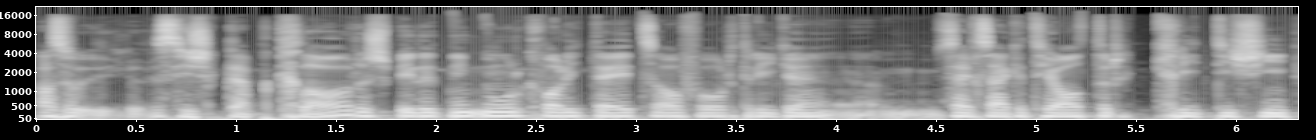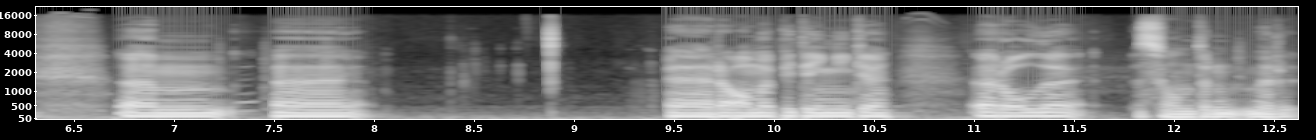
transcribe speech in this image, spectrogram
also es ist glaub, klar, es spielen nicht nur Qualitätsanforderungen, soll ich sagen, theaterkritische ähm, äh, äh, Rahmenbedingungen eine Rolle, sondern wir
